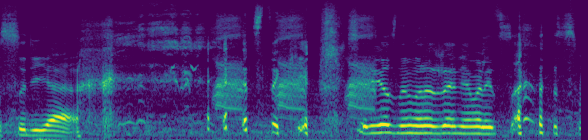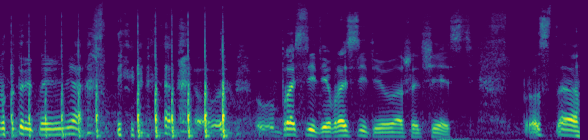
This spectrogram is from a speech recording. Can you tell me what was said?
Судья с таким серьезным выражением лица смотрит на меня. Простите, простите, ваша честь. Просто,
